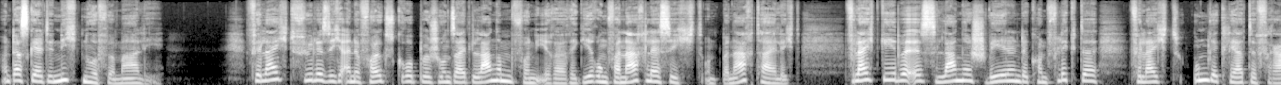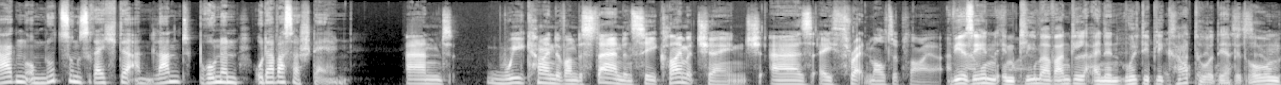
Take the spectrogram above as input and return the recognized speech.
und das gelte nicht nur für Mali. Vielleicht fühle sich eine Volksgruppe schon seit langem von ihrer Regierung vernachlässigt und benachteiligt, Vielleicht gäbe es lange schwelende Konflikte, vielleicht ungeklärte Fragen um Nutzungsrechte an Land, Brunnen oder Wasserstellen. And wir sehen im Klimawandel einen Multiplikator der Bedrohung,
